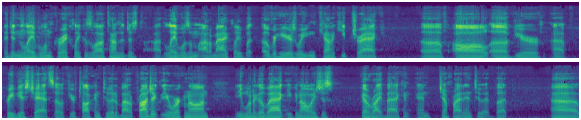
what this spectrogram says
they didn't label them correctly because a lot of times it just uh, labels them automatically. But over here is where you can kind of keep track of all of your uh, previous chats. So if you're talking to it about a project that you're working on and you want to go back, you can always just go right back and, and jump right into it. But uh,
